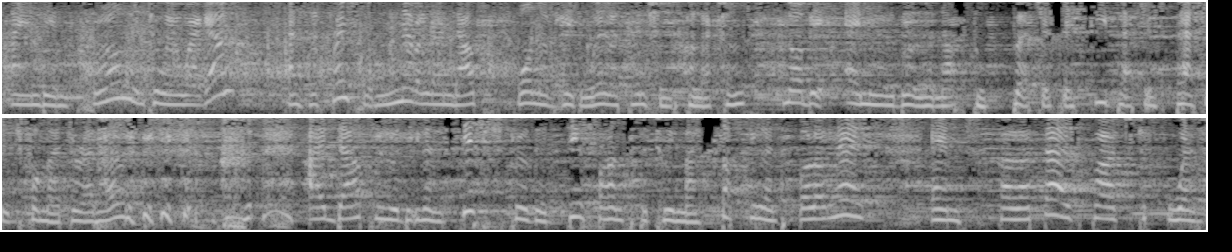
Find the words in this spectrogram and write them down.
I am being thrown into a wagon, as the prince would never lend out one of his well-attentioned collections, nor be amiable enough to purchase a sea patches passage for my travels. I doubt he would even sift through the difference between my succulent bolognese and Carlotta's parched Welsh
